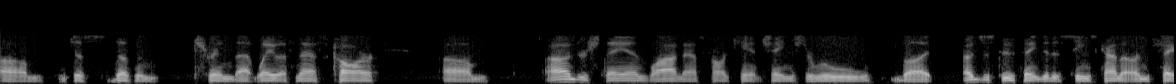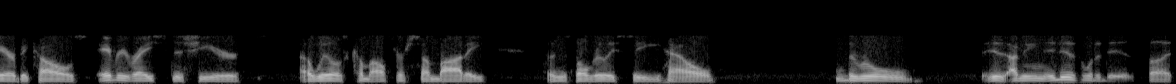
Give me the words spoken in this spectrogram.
Um, it just doesn't trend that way with NASCAR. Um, I understand why NASCAR can't change the rule, but I just do think that it seems kind of unfair because every race this year, a wheel has come off for somebody. So I just don't really see how the rule is. I mean, it is what it is, but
